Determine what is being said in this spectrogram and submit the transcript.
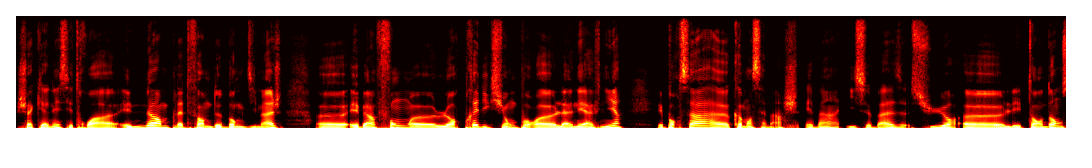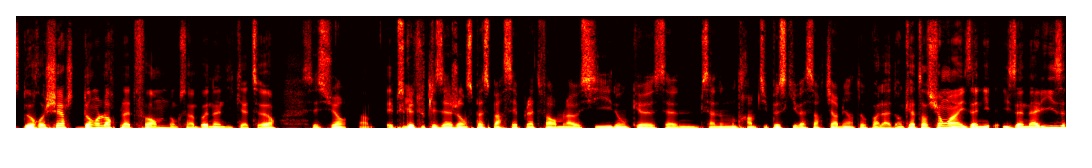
chaque année ces trois énormes plateformes de banque d'images euh, eh ben font euh, leurs prédictions pour euh, l'année à venir. Et pour ça, euh, comment ça marche? Eh ben ils se basent sur euh, les tendances de recherche dans leur plateforme. Donc c'est un bon indicateur. C'est sûr. hein. Et puis Puisque toutes les agences passent par ces plateformes-là aussi, donc euh, ça, ça nous montre un petit peu ce qui va sortir bientôt. Voilà, donc attention, hein, ils, ils analysent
